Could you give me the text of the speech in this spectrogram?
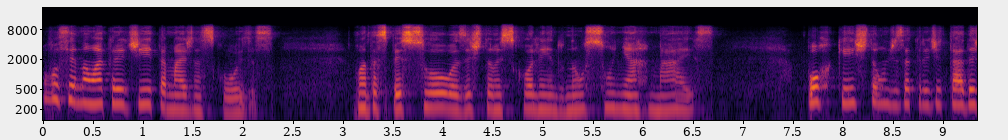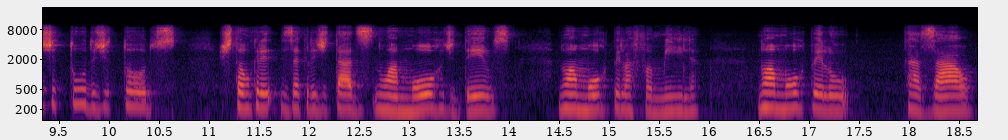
ou você não acredita mais nas coisas. Quantas pessoas estão escolhendo não sonhar mais, porque estão desacreditadas de tudo e de todos. Estão desacreditadas no amor de Deus, no amor pela família, no amor pelo casal,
